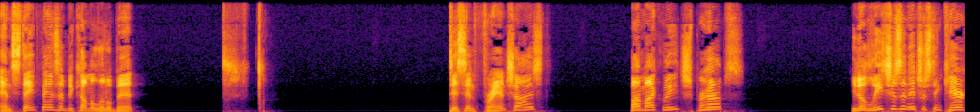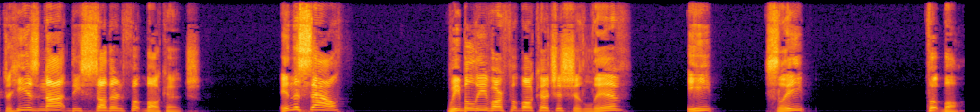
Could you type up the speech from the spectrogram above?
And state fans have become a little bit disenfranchised by Mike Leach, perhaps. You know, Leach is an interesting character. He is not the Southern football coach. In the South, we believe our football coaches should live, eat, sleep, football.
